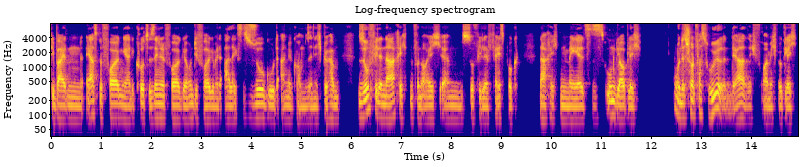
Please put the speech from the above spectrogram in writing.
die beiden ersten Folgen, ja, die kurze Single-Folge und die Folge mit Alex so gut angekommen sind. Ich bekomme so viele Nachrichten von euch, ähm, so viele Facebook-Nachrichten, Mails. Es ist unglaublich. Und es ist schon fast rührend, ja. Also ich freue mich wirklich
